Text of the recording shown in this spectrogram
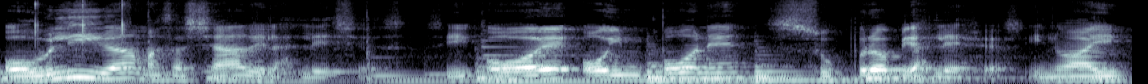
obliga más allá de las leyes, eh, o, impone sus propias leyes y no hay,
